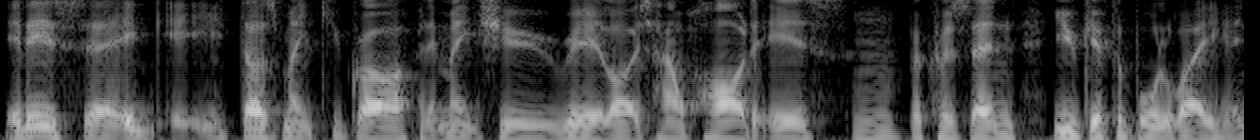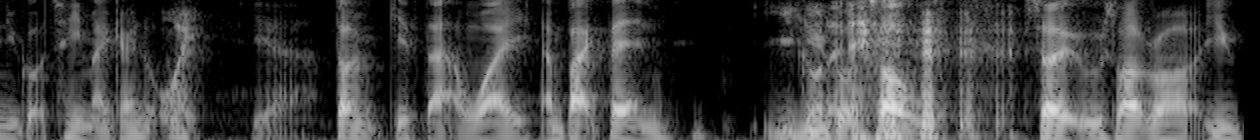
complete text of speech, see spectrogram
it is uh, it, it does make you grow up and it makes you realise how hard it is Mm. because then you give the ball away and you've got a teammate going, oi, Yeah. don't give that away. And back then, You you, got got, told. so it was like, right, you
